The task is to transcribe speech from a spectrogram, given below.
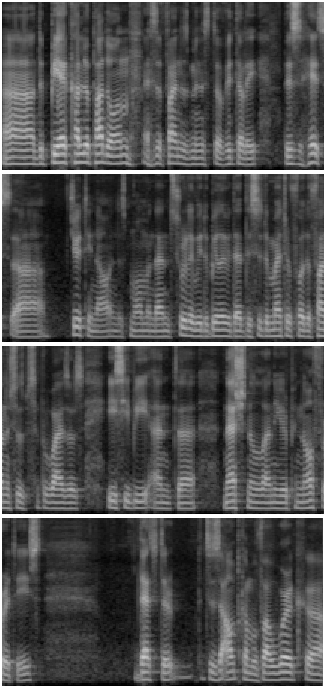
uh, the Pier Carlo Padoan, as the finance minister of Italy, this is his uh, duty now in this moment, and truly we do believe that this is the matter for the financial supervisors, ECB and uh, national and European authorities. That's the this is outcome of our work uh,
